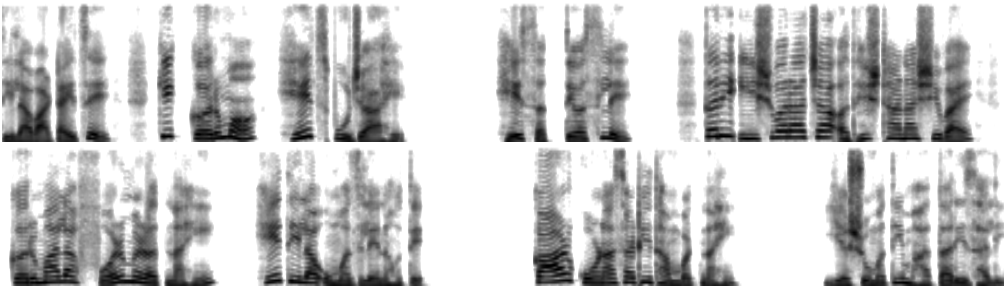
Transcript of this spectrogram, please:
तिला वाटायचे की कर्म हेच पूजा आहे. हे सत्य असले तरी ईश्वराच्या अधिष्ठानाशिवाय कर्माला फळ मिळत नाही हे तिला उमजले नव्हते. काळ कोणासाठी थांबत नाही. यशोमती म्हातारी झाली.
